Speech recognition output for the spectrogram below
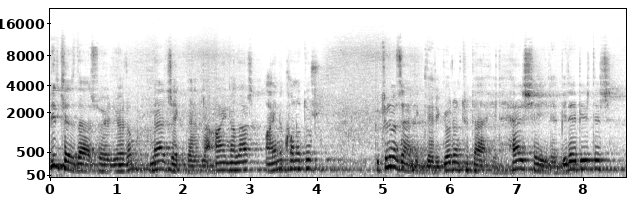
Bir kez daha söylüyorum. Merceklerle aynalar aynı konudur. Bütün özellikleri görüntü dahil her şeyiyle birebirdir.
